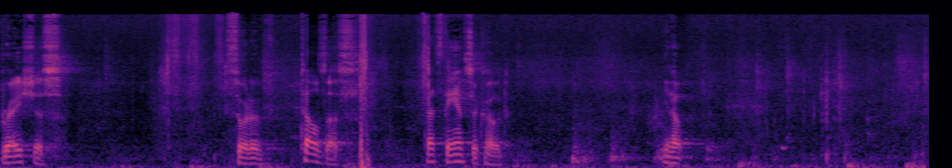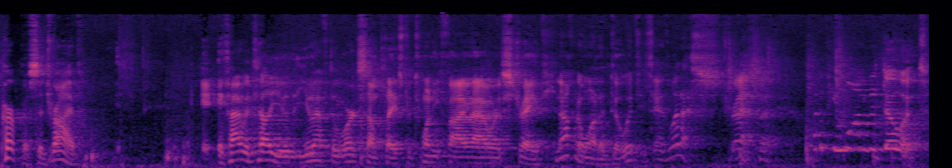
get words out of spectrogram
Bereishis sort of tells us that's the answer code. You know, purpose, a drive. If I would tell you that you have to work someplace for 25 hours straight, you're not going to want to do it. You say, what a stress. What if you wanted to do it?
